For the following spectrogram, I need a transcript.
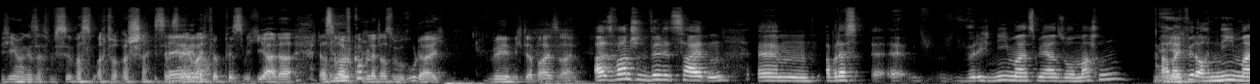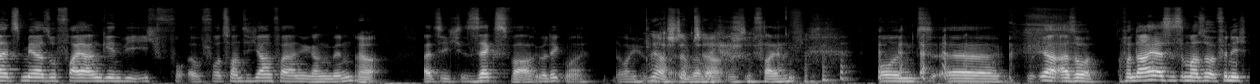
ich immer gesagt, wisst ihr was, macht eure Scheiße Ja, selber, genau. ich verpiss mich hier, Alter. Das läuft komplett aus dem Ruder, ich will hier nicht dabei sein. Also es waren schon wilde Zeiten, ähm, aber das äh, äh, würde ich niemals mehr so machen. Nee. Aber ich würde auch niemals mehr so feiern gehen, wie ich vor, äh, vor 20 Jahren feiern gegangen bin. Ja, als ich sechs war, überleg mal. Da war ich Ja, stimmt, da war ja. ich feiern. Und äh, ja, also von daher ist es immer so, finde ich,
